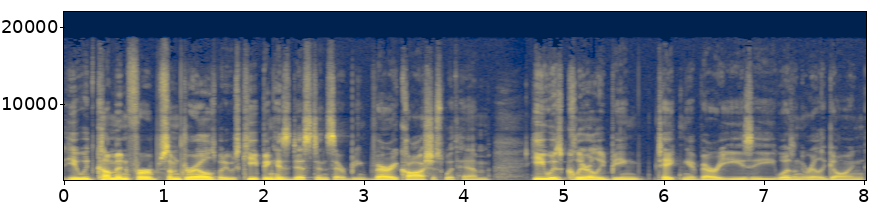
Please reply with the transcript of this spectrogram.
he would come in for some drills, but he was keeping his distance. They were being very cautious with him he was clearly being taking it very easy. He wasn't really going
